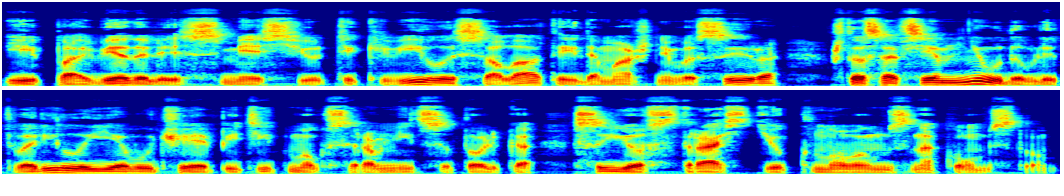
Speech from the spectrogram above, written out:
и пообедали смесью теквилы, салата и домашнего сыра, что совсем не удовлетворило Еву, чей аппетит мог сравниться только с ее страстью к новым знакомствам.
